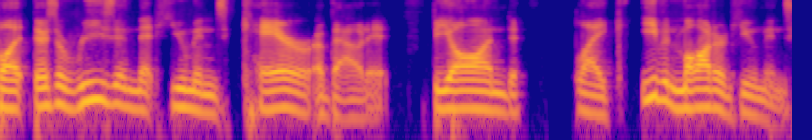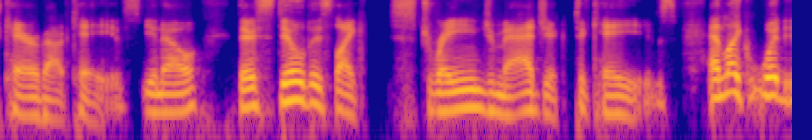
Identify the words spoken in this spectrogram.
but there's a reason that humans care about it beyond like even modern humans care about caves, you know? There's still this like strange magic to caves. And like what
